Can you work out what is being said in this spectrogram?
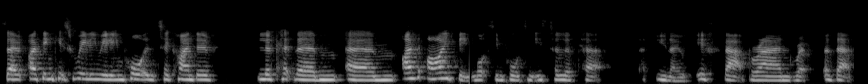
so i think it's really really important to kind of look at them um, I, I think what's important is to look at you know if that brand rep, that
